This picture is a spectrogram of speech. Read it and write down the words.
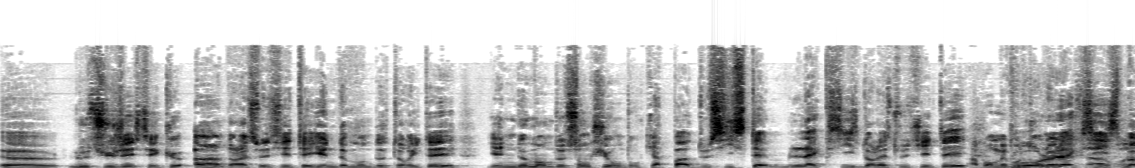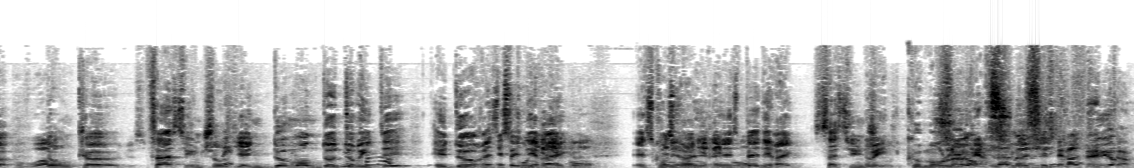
euh, le sujet, c'est que, un, dans la société, il y a une demande d'autorité, il y a une demande de sanction. Donc il n'y a pas de système laxiste dans la société ah bon, mais pour le laxisme. donc ça, c'est une chose. il y a une demande d'autorité et de respect des règles. Est-ce qu'on est respect des règles? Ça, c'est une chose. Comment sur la magistrature,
